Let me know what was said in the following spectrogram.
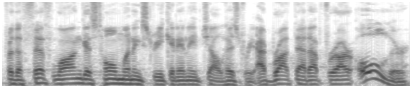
for the fifth longest home winning streak in NHL history. I brought that up for our older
